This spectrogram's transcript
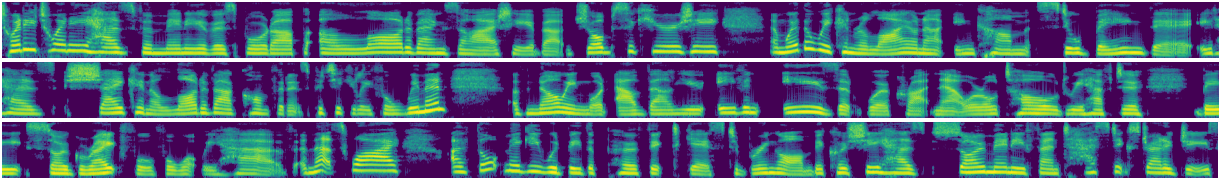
2020 has for many of us brought up a lot of anxiety about job security and whether we can rely on our income still being there. It has shaken a lot of our confidence, particularly for women, of knowing what our value even is at work right now. We're all told we have to be so grateful for what we have. And that's why I thought Meggie would be the perfect guest to bring on because she has so many fantastic strategies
